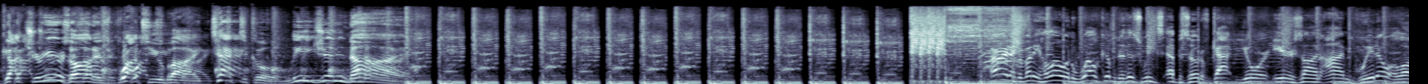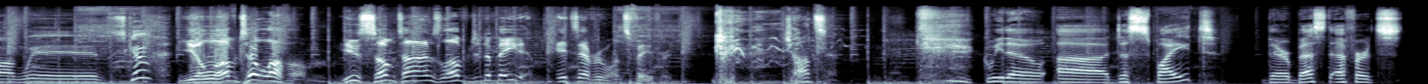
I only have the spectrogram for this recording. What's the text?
Got Your Eers On is brought to you by Tactical Legion 9. All right, everybody. Hello and welcome to this week's episode of Got Your Eers On. I'm Guido, along with Scoot. You love to love him. You sometimes love to debate him. It's everyone's favorite. Johnson. Guido, uh, despite their best efforts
